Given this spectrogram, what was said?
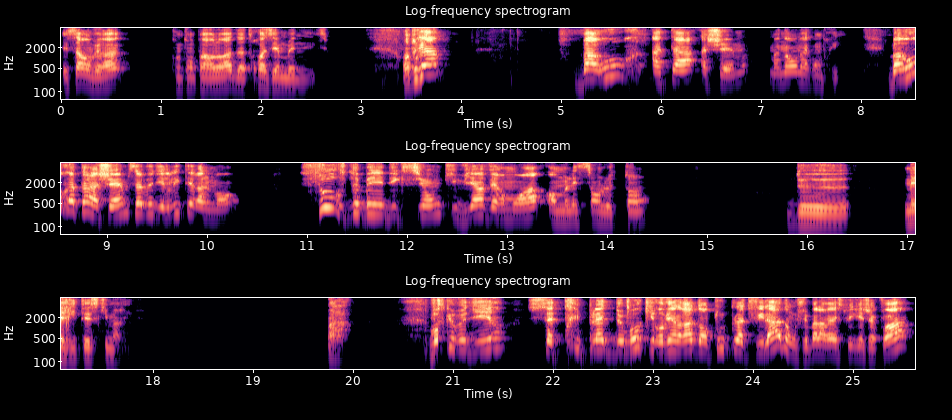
Et ça, on verra quand on parlera de la troisième bénédiction. En tout cas, Baruch Ata Hashem, maintenant on a compris. Baruch Ata Hashem, ça veut dire littéralement source de bénédiction qui vient vers moi en me laissant le temps de mériter ce qui m'arrive. Voilà. Voilà ce que veut dire cette triplette de mots qui reviendra dans toute la tfila, donc je ne vais pas la réexpliquer chaque fois.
